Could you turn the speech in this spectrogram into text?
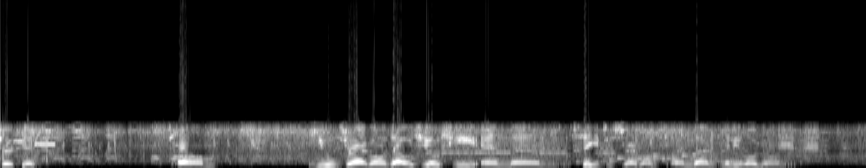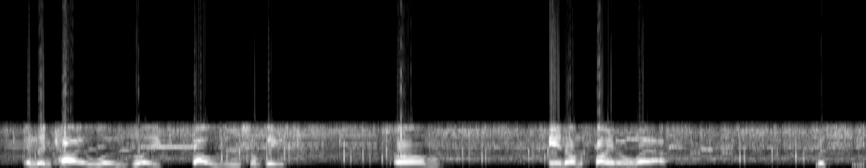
Circuit. Um, he was Dry Bones, I was Yoshi, and then Sage was Dry Bones, and then Mini Logo, and, and then Kyle was like Bowser or something. Um, and on the final lap, let's see,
